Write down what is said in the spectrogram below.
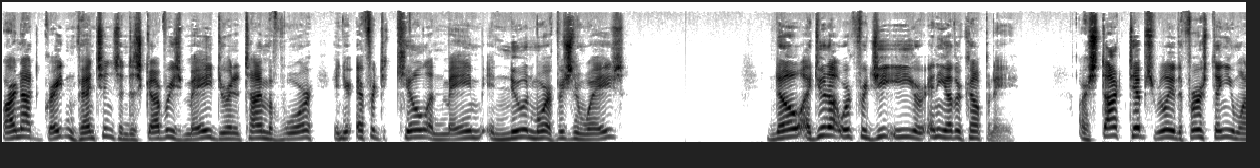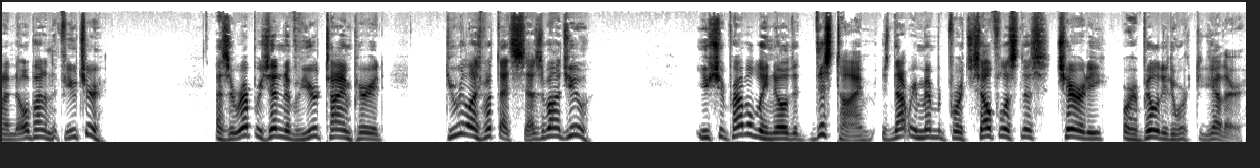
are not great inventions and discoveries made during a time of war in your effort to kill and maim in new and more efficient ways? No, I do not work for GE or any other company. Are stock tips really the first thing you want to know about in the future? As a representative of your time period, do you realize what that says about you? You should probably know that this time is not remembered for its selflessness, charity, or ability to work together.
